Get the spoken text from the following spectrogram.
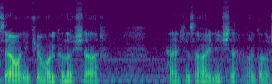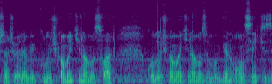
Selamünaleyküm arkadaşlar. Herkese hayırlı işler. Arkadaşlar şöyle bir kuluçka makinamız var. Kuluçka makinamızın bugün 18.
